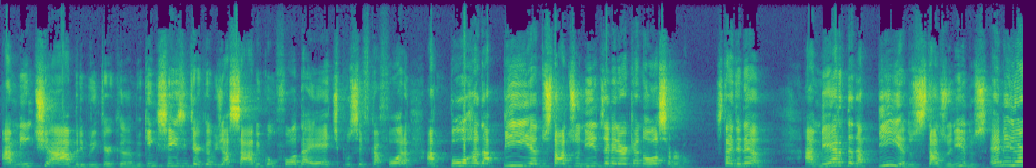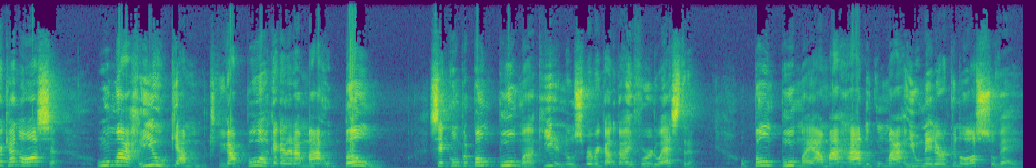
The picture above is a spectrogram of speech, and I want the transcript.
a mente abre pro intercâmbio. Quem fez intercâmbio já sabe quão foda é, tipo, você ficar fora. A porra da pia dos Estados Unidos é melhor que a nossa, meu irmão. Você tá entendendo? A merda da pia dos Estados Unidos é melhor que a nossa. O marril que a, que a porra que a galera amarra o pão. Você compra pão Puma aqui no supermercado Carrefour do Extra. O pão Puma é amarrado com um marril melhor que o nosso, velho.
